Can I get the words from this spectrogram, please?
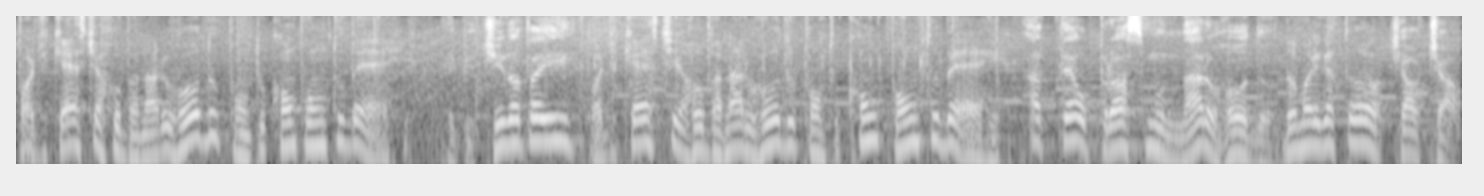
podcast.naruhodo.com.br Repetindo, Altaí. podcast.naruhodo.com.br Até o próximo Naruhodo. Domo arigato. Tchau, tchau.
